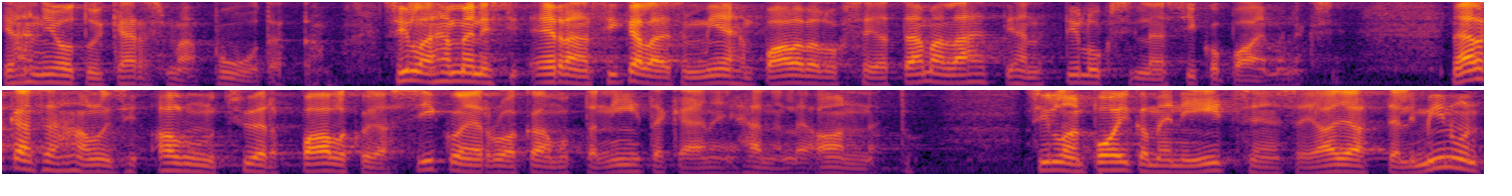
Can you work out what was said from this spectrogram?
ja hän joutui kärsimään puutetta. Silloin hän meni erään sikäläisen miehen palvelukseen ja tämä lähetti hänet tiluksilleen sikopaimeneksi. Nälkänsä hän olisi halunnut syödä palkoja sikojen ruokaa, mutta niitäkään ei hänelle annettu. Silloin poika meni itseensä ja ajatteli, minun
